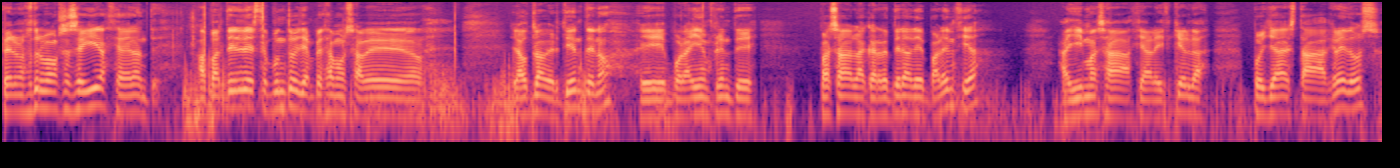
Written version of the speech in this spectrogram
pero nosotros vamos a seguir hacia adelante. A partir de este punto ya empezamos a ver la otra vertiente, ¿no? Eh, por ahí enfrente pasa la carretera de Palencia, Allí más hacia la izquierda pues ya está Gredos,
